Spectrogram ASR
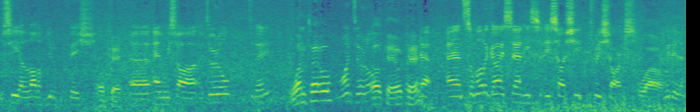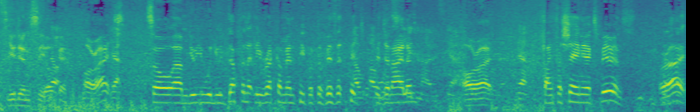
you see a lot of beautiful fish. Okay. Uh, and we saw a turtle today, One turtle? one turtle. Okay, okay. Yeah, and some other guy said he, he saw she, three sharks. Wow. We didn't. You didn't see, No. okay. All right. Yeah. So um, you, you would you definitely recommend people to visit I- I Pigeon Island? Pigeon Island, yeah. All right. Yeah. Thanks for sharing your experience. All right.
